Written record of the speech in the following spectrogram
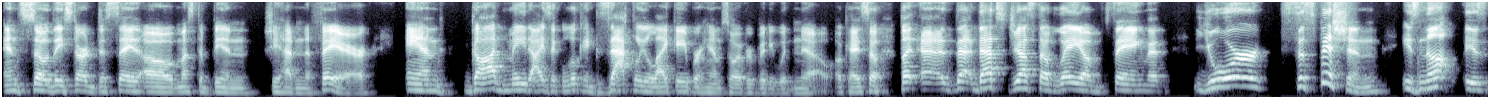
And so they started to say oh it must have been she had an affair and God made Isaac look exactly like Abraham so everybody would know. Okay, so but uh, that that's just a way of saying that your suspicion is not is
